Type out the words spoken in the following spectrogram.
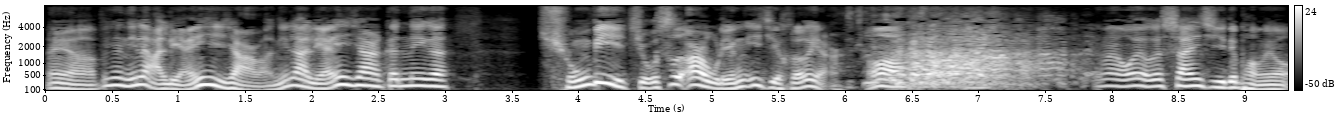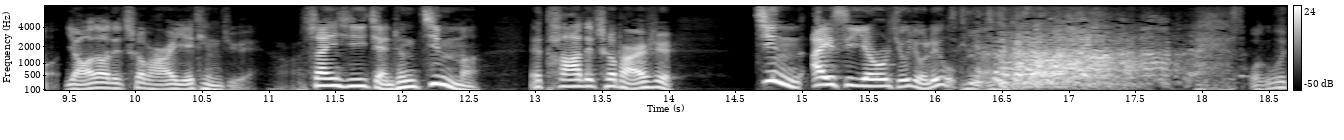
哎呀，不行，你俩联系一下吧，你俩联系一下，跟那个穷 B 九四二五零一起合个影，好吧？另外，我有个山西的朋友，摇到的车牌也挺绝，山西简称晋嘛，那他的车牌是晋 ICU 九九六。哎，我我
